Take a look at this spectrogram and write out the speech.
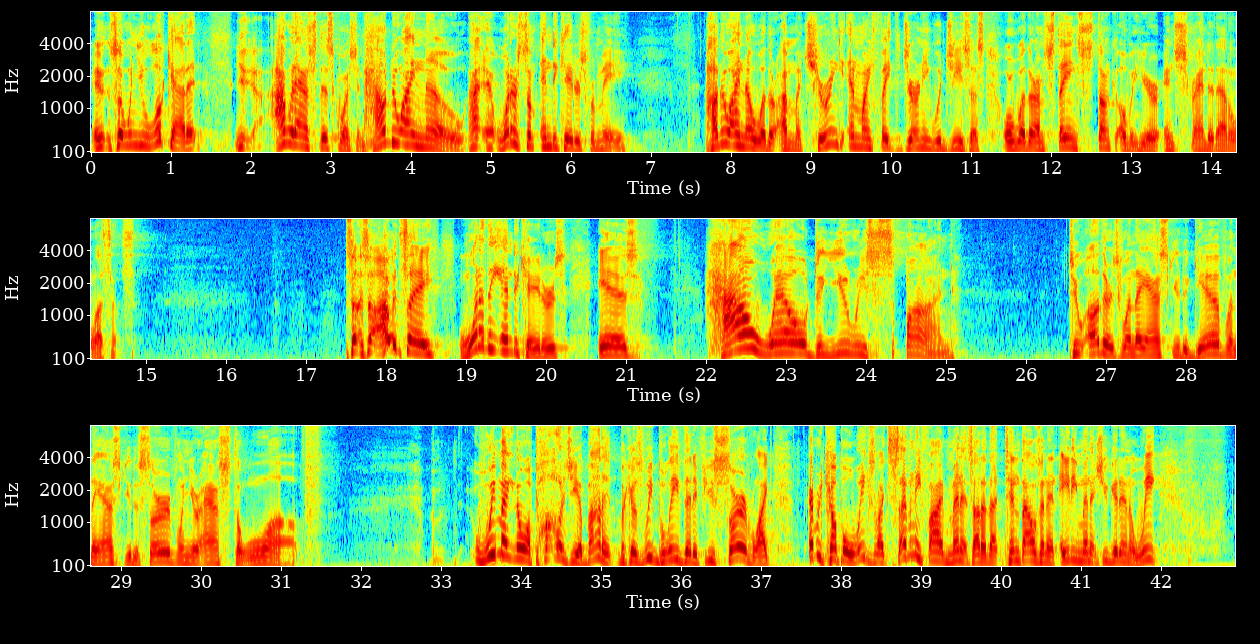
And so when you look at it, you, I would ask this question How do I know? What are some indicators for me how do I know whether I'm maturing in my faith journey with Jesus or whether I'm staying stunk over here in stranded adolescence? So, so I would say one of the indicators is how well do you respond to others when they ask you to give, when they ask you to serve, when you're asked to love? We make no apology about it because we believe that if you serve like Every couple of weeks, like 75 minutes out of that 10,080 minutes you get in a week,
